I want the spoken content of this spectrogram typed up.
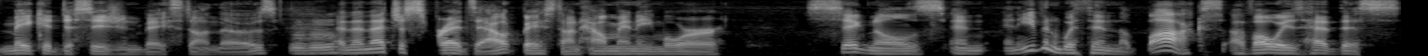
make a decision based on those Mm-hmm. and then that just spreads out based on how many more signals and and even within the box i've always had this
